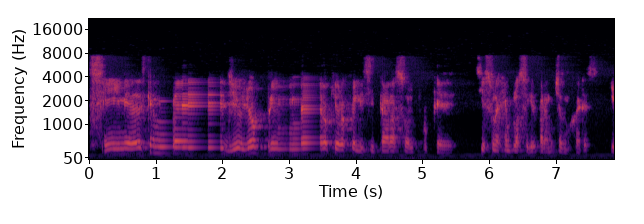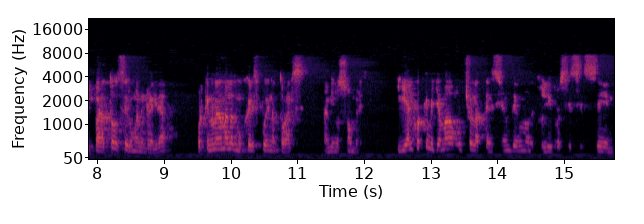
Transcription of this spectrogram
Sí, mira, es que yo, primero quiero felicitar a Sol porque sí es un ejemplo a seguir para muchas mujeres y para todo ser humano en realidad, porque no nada más las mujeres pueden atorarse, también los hombres. Y algo que me llamaba mucho la atención de uno de tus libros es ese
